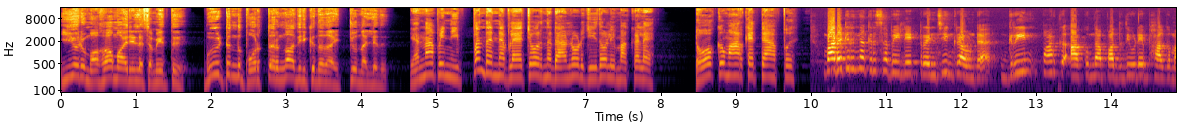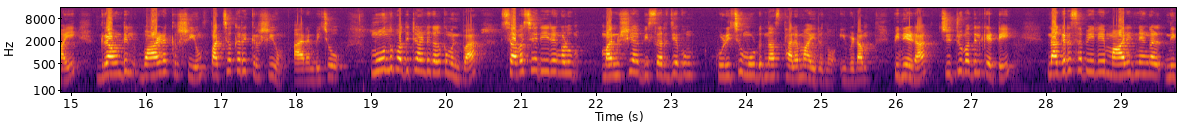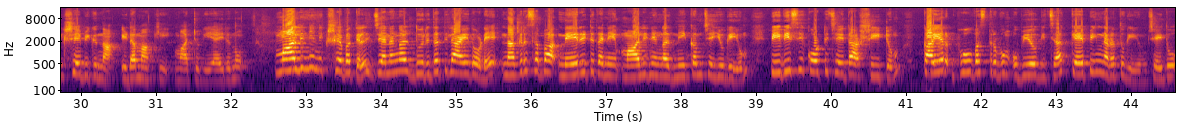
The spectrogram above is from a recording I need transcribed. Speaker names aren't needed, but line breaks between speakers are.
ഈ ഒരു മഹാമാരിയുടെ സമയത്ത് വീട്ടിൽ നിന്ന് പുറത്തിറങ്ങാതിരിക്കുന്നതാ ഏറ്റവും നല്ലത്.
എന്നാ പിന്നെ ഇപ്പം തന്നെ പ്ലേ സ്റ്റോറിന്ന് ഡൗൺലോഡ് ചെയ്തോളി മക്കളെ. ടോക്ക് മാർക്കറ്റ് ആപ്പ്
വടകര നഗരസഭയിലെ ട്രെഞ്ചിങ് ഗ്രൗണ്ട് ഗ്രീൻ പാർക്ക് ആക്കുന്ന പദ്ധതിയുടെ ഭാഗമായി ഗ്രൗണ്ടിൽ വാഴ കൃഷിയും പച്ചക്കറി കൃഷിയും ആരംഭിച്ചു. മൂന്ന് പതിറ്റാണ്ടുകൾക്ക് മുൻപ് ശവശരീരങ്ങളും മനുഷ്യ വിസർജ്യവും കുഴിച്ചുമൂടുന്ന സ്ഥലമായിരുന്നു ഇവിടം. പിന്നീട് ചുറ്റുമതിൽ കെട്ടി നഗരസഭയിലെ മാലിന്യങ്ങൾ നിക്ഷേപിക്കുന്ന ഇടമാക്കി മാറ്റുകയായിരുന്നു. മാലിന്യ നിക്ഷേപത്തിൽ ജനങ്ങൾ ദുരിതത്തിലായതോടെ നഗരസഭ നേരിട്ട് തന്നെ മാലിന്യങ്ങൾ നീക്കം ചെയ്യുകയും പി വി സി കോട്ട് ചെയ്ത ഷീറ്റും കയർ ഭൂവസ്ത്രവും ഉപയോഗിച്ച് കേപ്പിംഗ് നടത്തുകയും ചെയ്തു.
